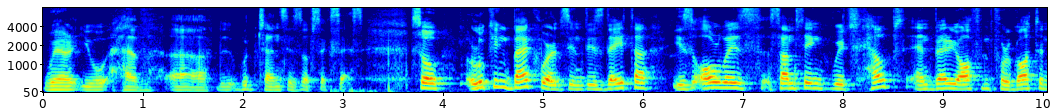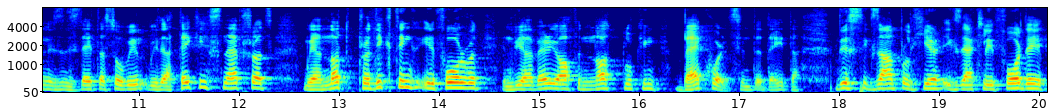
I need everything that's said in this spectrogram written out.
where you have uh, good chances of success. So looking backwards in this data is always something which helps and very often forgotten is this data. So we, we are taking snapshots, we are not predicting forward, and we are very often not looking backwards in the data. This example here exactly for the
